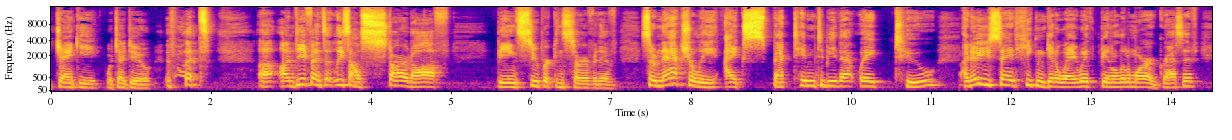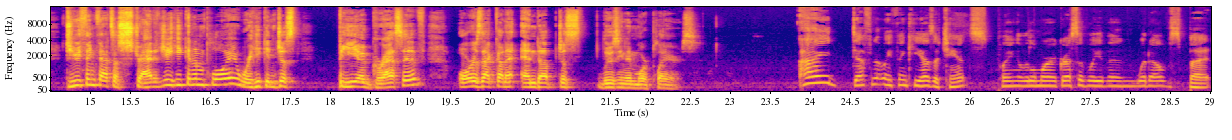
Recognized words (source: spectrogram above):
janky, which I do. but uh, on defense, at least I'll start off being super conservative. So naturally, I expect him to be that way too. I know you said he can get away with being a little more aggressive. Do you think that's a strategy he can employ where he can just be aggressive? Or is that going to end up just losing him more players? I definitely think he has a chance playing a little more aggressively than Wood Elves, but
